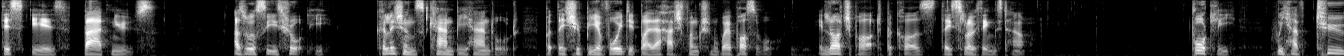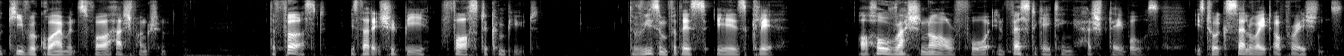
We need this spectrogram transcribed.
This is bad news. As we'll see shortly, collisions can be handled, but they should be avoided by the hash function where possible, in large part because they slow things down. Broadly, we have two key requirements for our hash function. The first is that it should be fast to compute. The reason for this is clear. Our whole rationale for investigating hash tables is to accelerate operations,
